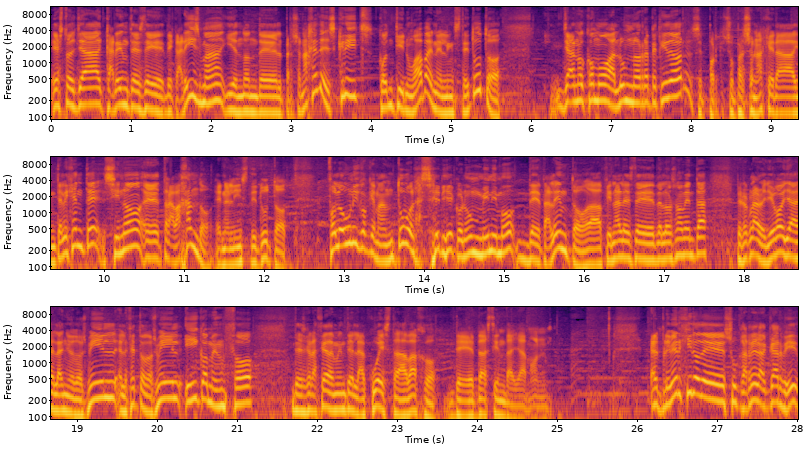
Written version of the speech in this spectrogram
estos ya carentes de, de carisma y en donde el personaje de Screech continuaba en el instituto ya no como alumno repetidor, porque su personaje era inteligente, sino eh, trabajando en el instituto. Fue lo único que mantuvo la serie con un mínimo de talento a finales de, los 90, pero claro, llegó ya el año 2000, el efecto 2000, y comenzó desgraciadamente la cuesta abajo de Dustin Diamond. El primer giro de su carrera, Carby,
